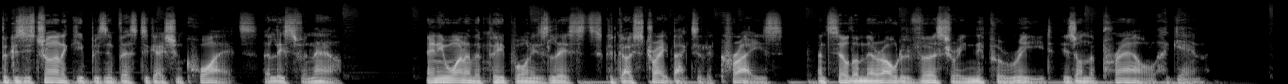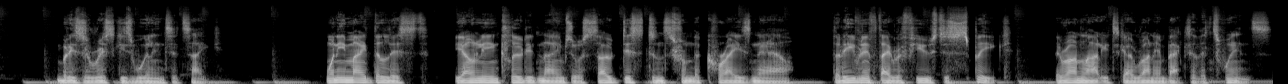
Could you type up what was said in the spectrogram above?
because he's trying to keep his investigation quiet, at least for now. Any one of the people on his list could go straight back to the Krays and tell them their old adversary, Nipper Read, is on the prowl again. But it's a risk he's willing to take. When he made the list, he only included names who are so distanced from the Krays now that even if they refuse to speak, they're unlikely to go running back to the twins.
